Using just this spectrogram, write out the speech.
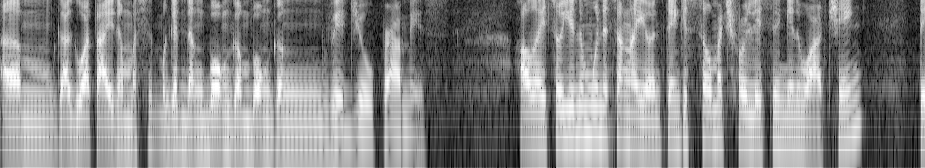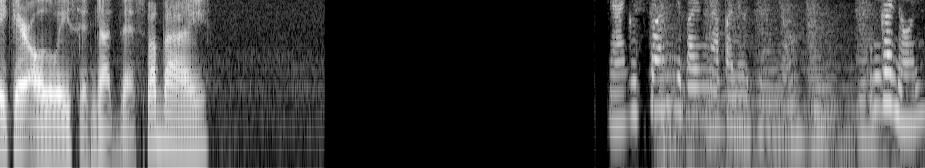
um, gagawa tayo ng mas magandang bonggang-bonggang video. Promise. Okay, so yun na muna sa ngayon. Thank you so much for listening and watching. Take care always and God bless. Bye-bye. Nagustuhan niyo ba yung napanood ninyo? Kung ganun,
